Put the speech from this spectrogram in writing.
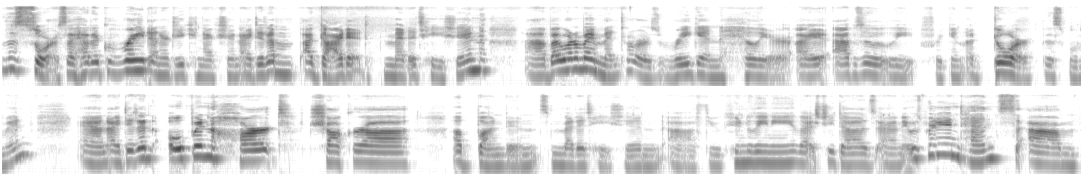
the source. I had a great energy connection. I did a, a guided meditation uh, by one of my mentors, Regan Hillyer. I absolutely freaking adore this woman. And I did an open heart chakra abundance meditation uh, through Kundalini that she does, and it was pretty intense. Um,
